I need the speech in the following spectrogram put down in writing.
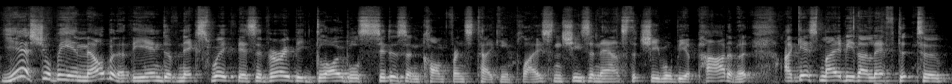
Yeah, she'll be in Melbourne at the end of next week. There's a very big global citizen conference taking place, and she's announced that she will be a part of it. I guess maybe they left it to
